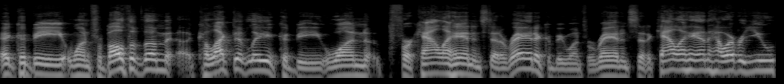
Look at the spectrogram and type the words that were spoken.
it could be one for both of them uh, collectively. It could be one for Callahan instead of Ran. It could be one for Ran instead of Callahan. However, you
